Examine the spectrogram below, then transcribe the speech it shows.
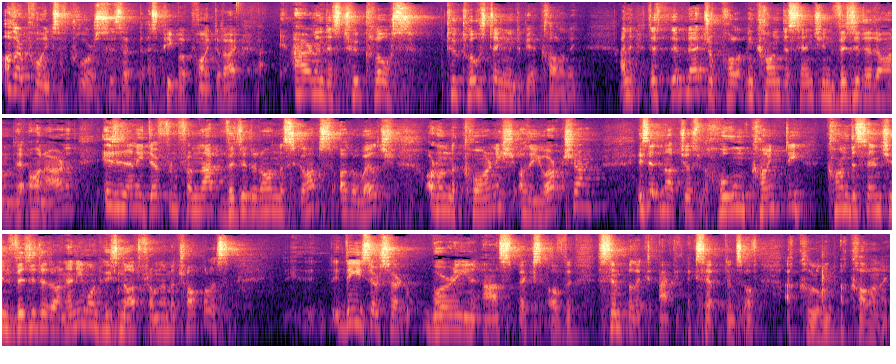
Other points, of course, is that, as people pointed out, Ireland is too close, too close to England to be a colony. And the, the, metropolitan condescension visited on, on Ireland, is it any different from that visited on the Scots or the Welsh or on the Cornish or the Yorkshire? Is it not just home county condescension visited on anyone who's not from the metropolis? These are sort of worrying aspects of the simple acceptance of a, a colony.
